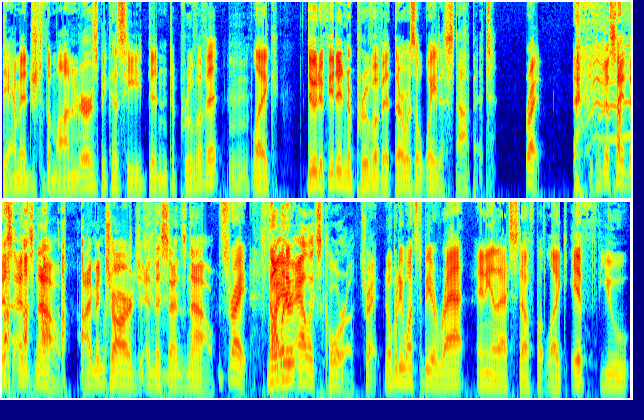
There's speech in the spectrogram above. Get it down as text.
damaged the monitors because he didn't approve of it. Mhm. Like, dude, if you didn't approve of it, there was a way to stop it. Right. You can just say this ends now. I'm in charge, and this ends now. That's right. Fire Nobody, Alex Cora. That's right. Nobody wants to be a rat, any of that stuff. But like, if you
